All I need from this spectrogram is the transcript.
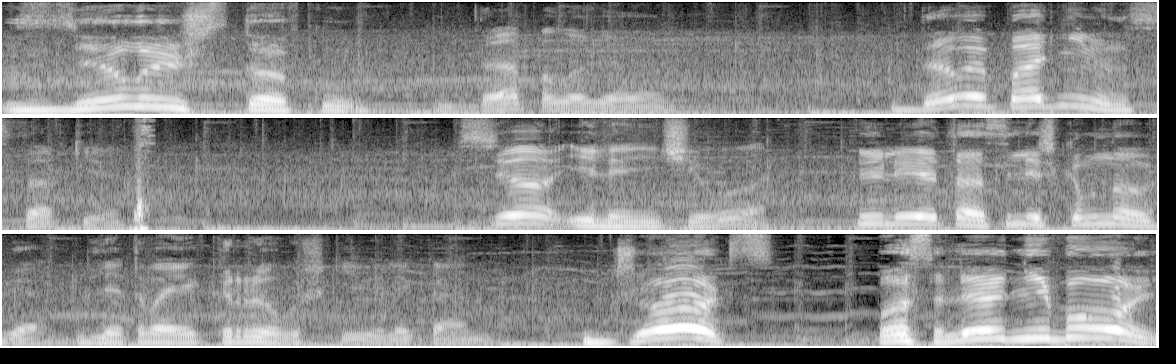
Сделаешь ставку? Да, полагаю. Давай поднимем ставки. Все или ничего? Или это слишком много для твоей кровушки, великан? Джакс! Последний бой!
